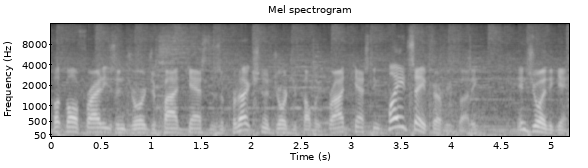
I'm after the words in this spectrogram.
Football Fridays in Georgia podcast is a production of Georgia Public Broadcasting. Play it safe, everybody. Enjoy the game.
